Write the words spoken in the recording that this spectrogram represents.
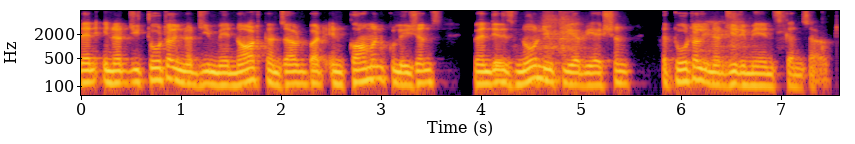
then energy, total energy may not conserve, but in common collisions, when there is no nuclear reaction, the total energy remains conserved.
